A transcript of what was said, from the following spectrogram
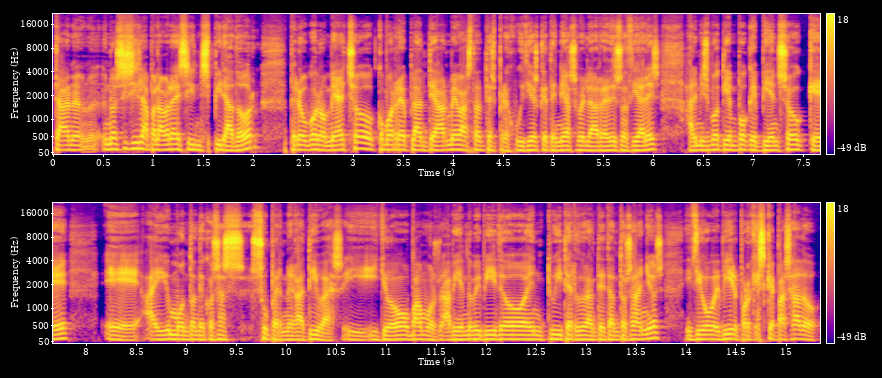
tan, no sé si la palabra es inspirador, pero bueno, me ha hecho como replantearme bastantes prejuicios que tenía sobre las redes sociales al mismo tiempo que pienso que eh, hay un montón de cosas súper negativas. Y, yo, vamos, habiendo vivido en Twitter durante tantos años, y digo vivir porque es que he pasado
